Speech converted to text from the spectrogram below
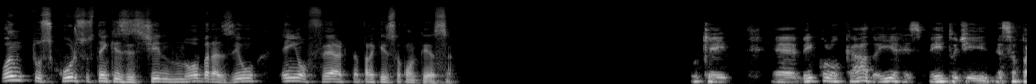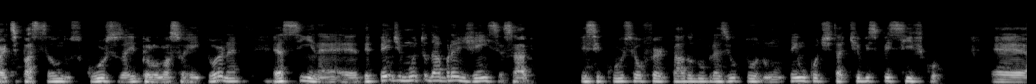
quantos cursos tem que existir no Brasil em oferta para que isso aconteça? Ok, é, bem colocado aí a respeito de, dessa participação dos cursos aí pelo nosso reitor, né? É assim, né? É, depende muito da abrangência, sabe? Esse curso é ofertado no Brasil todo, não tem um quantitativo específico. É,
